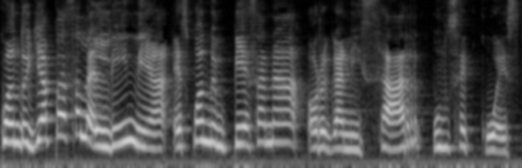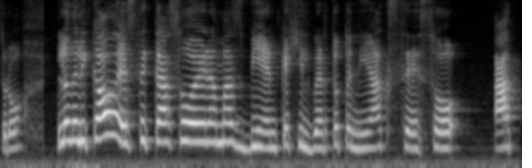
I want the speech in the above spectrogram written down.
Cuando ya pasa la línea es cuando empiezan a organizar un secuestro. Lo delicado de este caso era más bien que Gilberto tenía acceso a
